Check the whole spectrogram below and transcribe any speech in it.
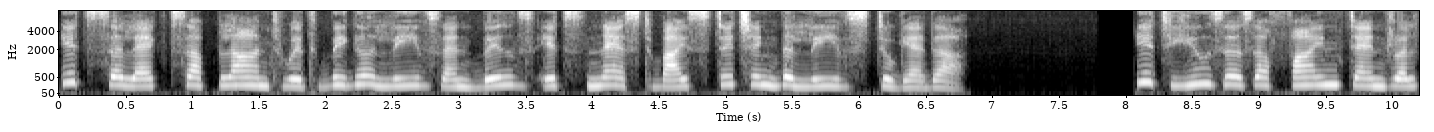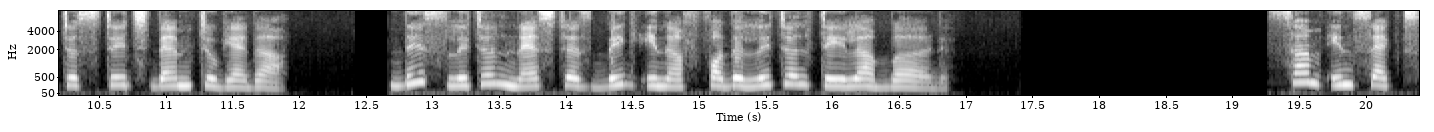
It selects a plant with bigger leaves and builds its nest by stitching the leaves together. It uses a fine tendril to stitch them together. This little nest is big enough for the little tailor bird. Some insects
